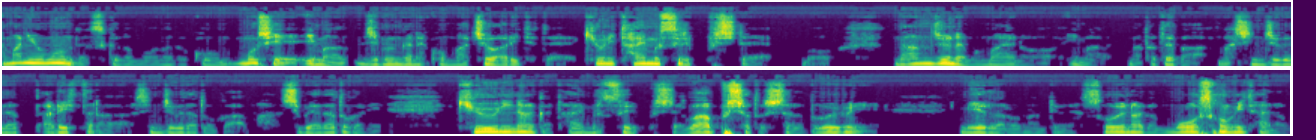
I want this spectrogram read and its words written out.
たまに思うんですけども、なんかこう、もし今自分がね、こう街を歩いてて、急にタイムスリップして、もう何十年も前の今、まあ、例えば、まあ、新宿だ、歩いてたら新宿だとか、まあ、渋谷だとかに、急になんかタイムスリップしてワープしたとしたらどういう風に見えるだろうなんていうね、そういうなんか妄想みたいなも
